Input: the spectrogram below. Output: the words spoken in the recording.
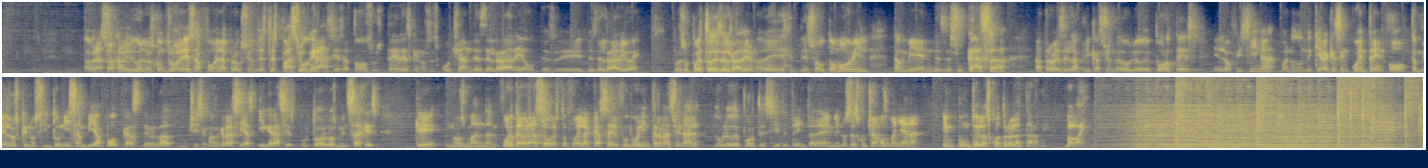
Abrazo a Javidú en los controles, a Fo en la producción de este espacio. Gracias a todos ustedes que nos escuchan desde el radio, desde, desde el radio, ¿eh? por supuesto desde el radio, ¿no? de, de su automóvil, también desde su casa, a través de la aplicación de W Deportes, en la oficina, bueno, donde quiera que se encuentren, o también los que nos sintonizan vía podcast. De verdad, muchísimas gracias y gracias por todos los mensajes que nos mandan. Fuerte abrazo, esto fue la Casa del Fútbol Internacional, W Deportes 7:30 de AM. Nos escuchamos mañana en punto de las 4 de la tarde. Bye bye.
